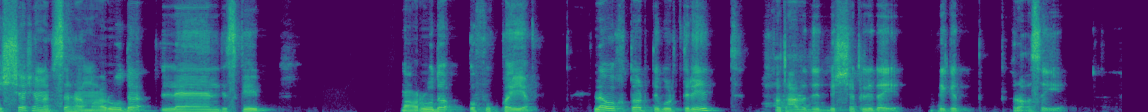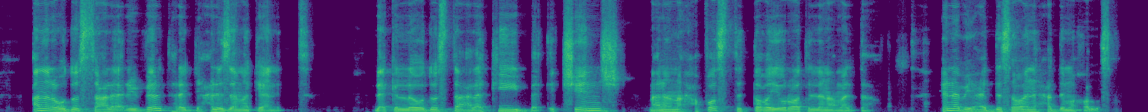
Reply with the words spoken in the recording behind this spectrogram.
الشاشة نفسها معروضة landscape معروضة أفقية. لو اخترت بورتريت فتعرضت بالشكل ده بقت رأسية. أنا لو دوست على revert هرجعها لي زي ما كانت. لكن لو دوست على keep change معناه أنا حفظت التغيرات اللي أنا عملتها. هنا بيعد ثواني لحد ما أخلص.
